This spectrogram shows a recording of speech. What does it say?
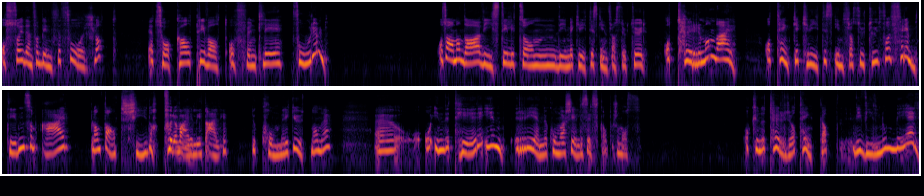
også i den forbindelse foreslått et såkalt privat-offentlig forum og så har man da vist til litt sånn de med kritisk infrastruktur. Og tør man der å tenke kritisk infrastruktur for fremtiden, som er bl.a. sky, da, for å være litt ærlig. Du kommer ikke utenom det. Eh, å invitere inn rene kommersielle selskaper som oss. Å kunne tørre å tenke at vi vil noe mer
